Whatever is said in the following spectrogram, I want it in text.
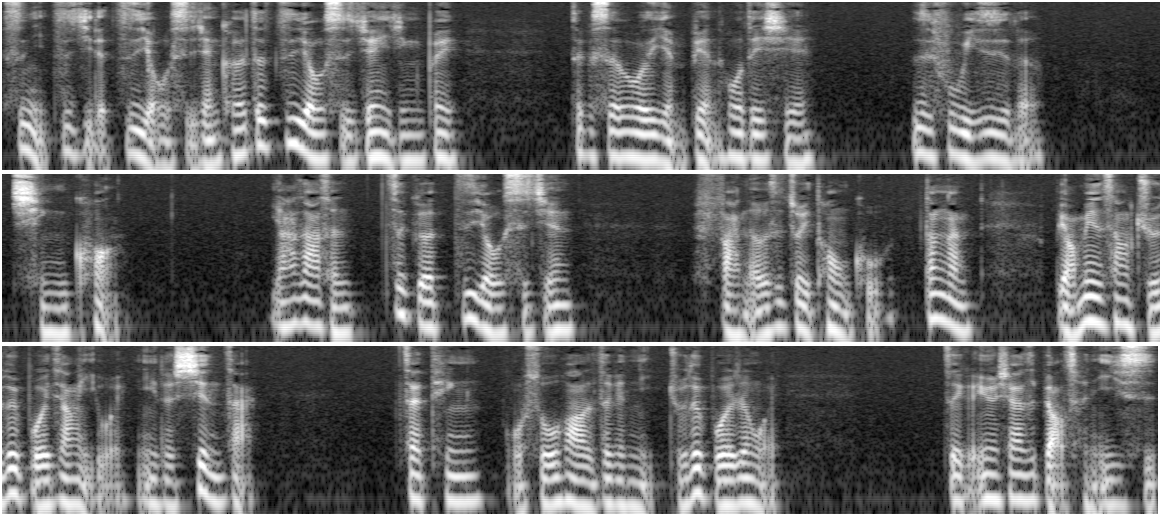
是你自己的自由时间，可是这自由时间已经被这个社会的演变或这些日复一日的情况压榨成这个自由时间，反而是最痛苦。当然。表面上绝对不会这样以为，你的现在在听我说话的这个你，绝对不会认为这个，因为现在是表层意识，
